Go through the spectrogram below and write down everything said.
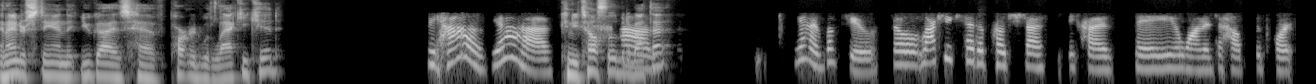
And I understand that you guys have partnered with Lackey Kid. We have, yeah. Can you tell us a little bit um, about that? Yeah, I'd love to. So Lackey Kid approached us because they wanted to help support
